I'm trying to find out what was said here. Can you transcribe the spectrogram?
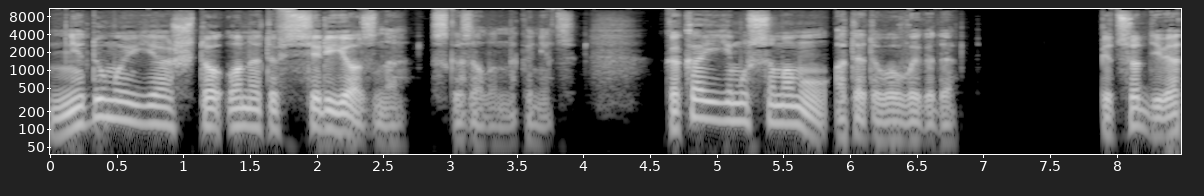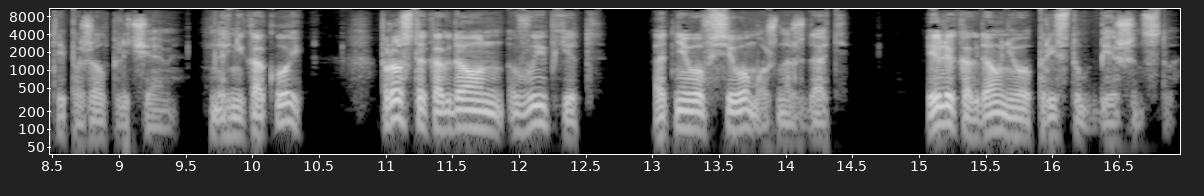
Не думаю я, что он это серьезно, — сказал он наконец. — Какая ему самому от этого выгода? 509-й пожал плечами. — Да никакой. Просто когда он выпьет, от него всего можно ждать. Или когда у него приступ бешенства.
